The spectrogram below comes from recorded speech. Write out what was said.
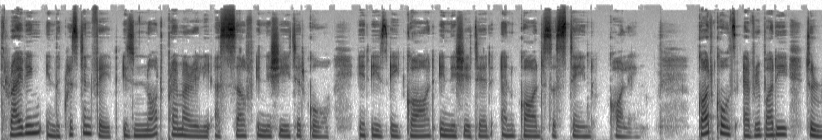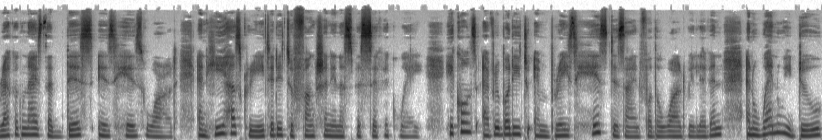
thriving in the Christian faith is not primarily a self initiated goal, it is a God initiated and God sustained calling. God calls everybody to recognize that this is His world and He has created it to function in a specific way. He calls everybody to embrace His design for the world we live in, and when we do,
